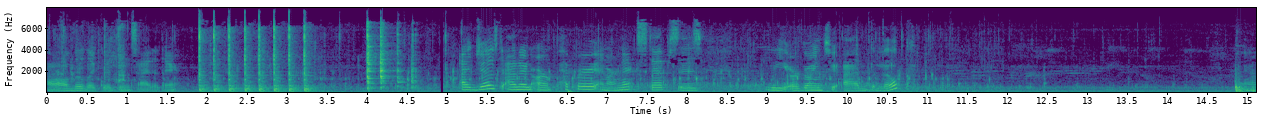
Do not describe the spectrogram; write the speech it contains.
all the liquids inside of there. I just added our pepper and our next steps is we are going to add the milk. And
